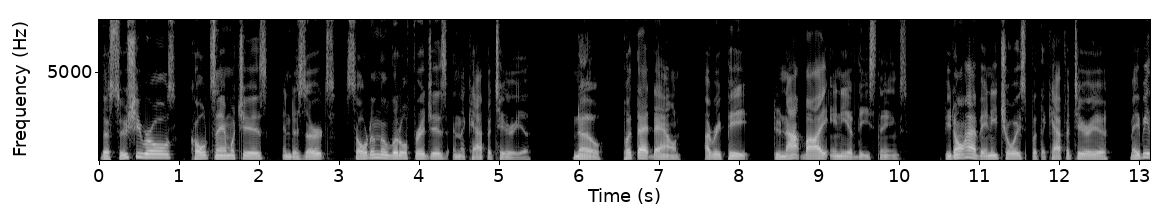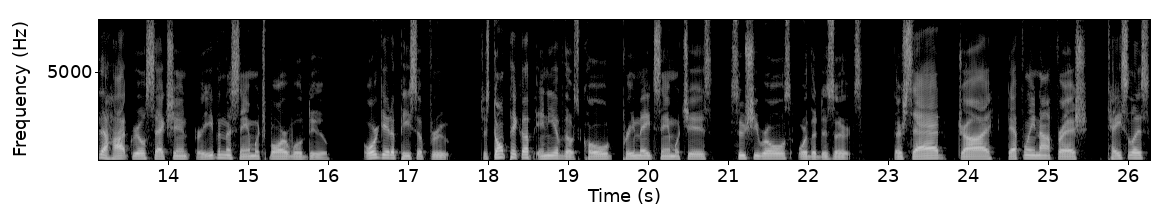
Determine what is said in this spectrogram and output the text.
The sushi rolls, cold sandwiches, and desserts sold in the little fridges in the cafeteria. No, put that down. I repeat, do not buy any of these things. If you don't have any choice but the cafeteria, Maybe the hot grill section or even the sandwich bar will do, or get a piece of fruit. Just don't pick up any of those cold, pre made sandwiches, sushi rolls, or the desserts. They're sad, dry, definitely not fresh, tasteless,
